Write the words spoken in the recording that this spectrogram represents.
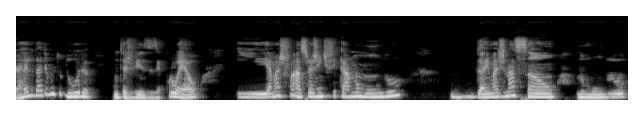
A realidade é muito dura, muitas vezes é cruel e é mais fácil a gente ficar no mundo da imaginação, no mundo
